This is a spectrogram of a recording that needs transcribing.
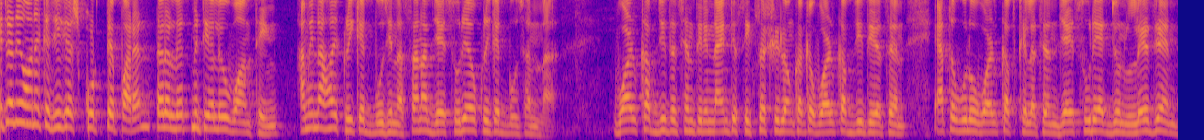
এটা নিয়ে অনেকে জিজ্ঞেস করতে পারেন, তাহলে let me tell you one thing আমি না হয় ক্রিকেট বুঝি না সানাদ জয়সুরিয়াও ক্রিকেট বুঝেন না। ওয়ার্ল্ড কাপ জিতেছেন তিনি নাইনটি সিক্সে শ্রীলঙ্কাকে ওয়ার্ল্ড কাপ জিতিয়েছেন। এতগুলো ওয়ার্ল্ড কাপ খেলেছেন। জয়সুরিয়া একজন লেজেন্ড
